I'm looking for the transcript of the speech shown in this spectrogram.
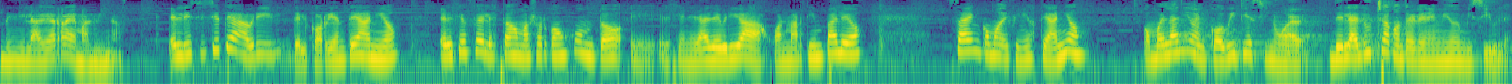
desde la Guerra de Malvinas. El 17 de abril del corriente año, el jefe del Estado Mayor Conjunto, eh, el general de brigada Juan Martín Paleo, ¿saben cómo definió este año? Como el año del COVID-19, de la lucha contra el enemigo invisible.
